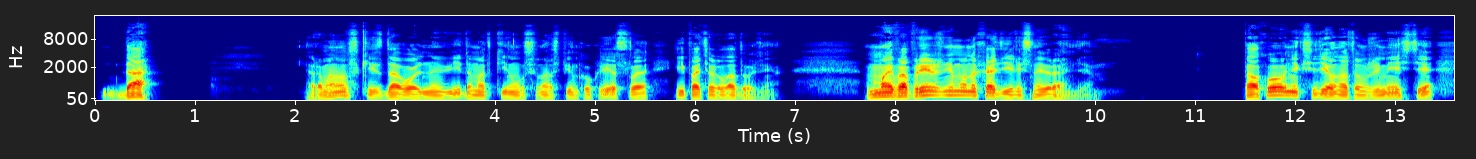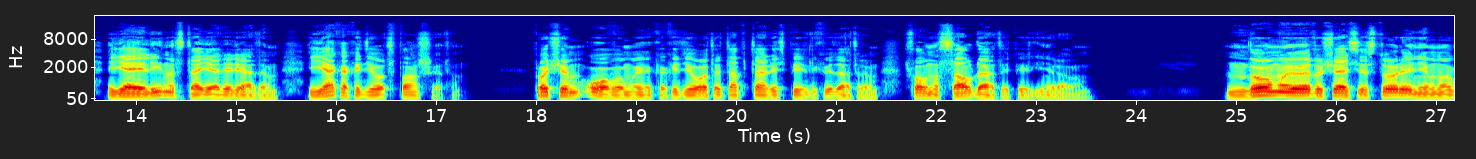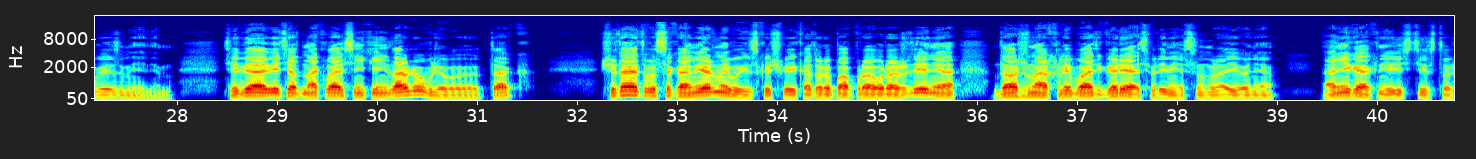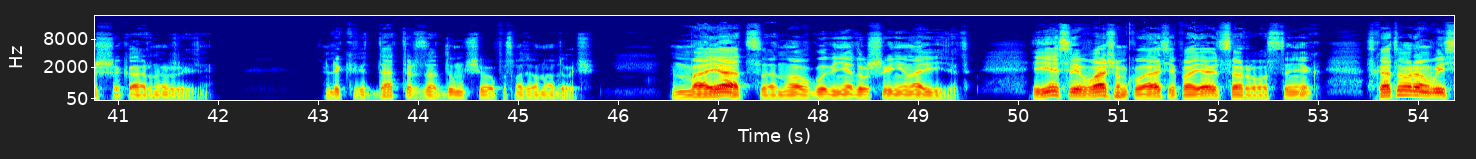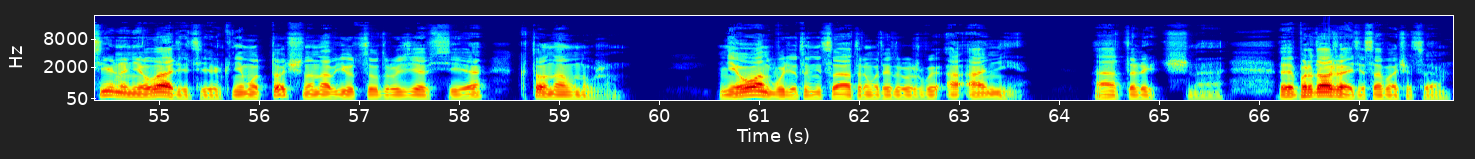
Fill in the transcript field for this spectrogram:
Да. Романовский с довольным видом откинулся на спинку кресла и потер ладони. Мы по-прежнему находились на веранде. Полковник сидел на том же месте, я и Лина стояли рядом, я как идиот с планшетом. Впрочем, оба мы, как идиоты, топтались перед ликвидатором, словно солдаты перед генералом. Думаю, эту часть истории немного изменим. Тебя ведь одноклассники недолюбливают, так? Считают высокомерной выскочкой, которая по праву рождения должна хлебать грязь в ремесленном районе, а никак не вести столь шикарную жизнь. Ликвидатор задумчиво посмотрел на дочь. Боятся, но в глубине души ненавидят. И если в вашем классе появится родственник, с которым вы сильно не ладите, к нему точно навьются в друзья все, кто нам нужен. Не он будет инициатором этой дружбы, а они. Отлично. Э, продолжайте собачиться.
